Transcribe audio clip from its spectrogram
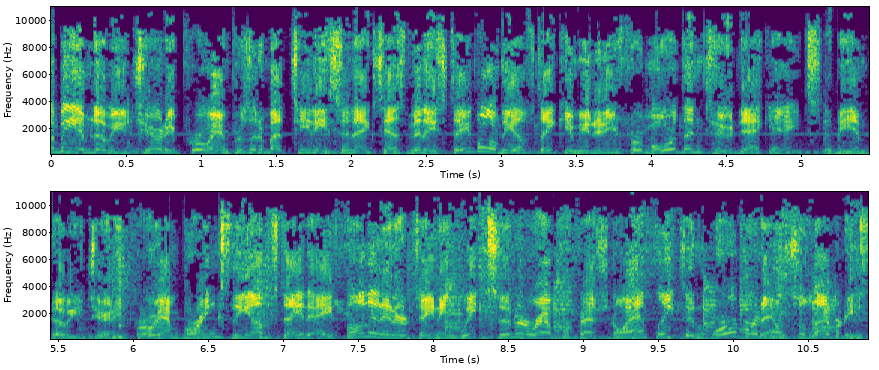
The BMW Charity Pro-Am presented by TD SYNNEX has been a staple of the upstate community for more than two decades. The BMW Charity Pro-Am brings the upstate a fun and entertaining week centered around professional athletes and world-renowned celebrities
